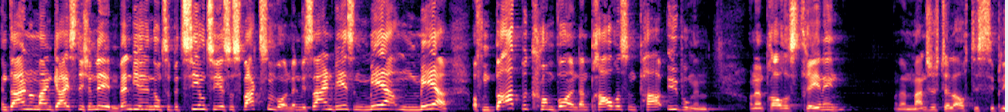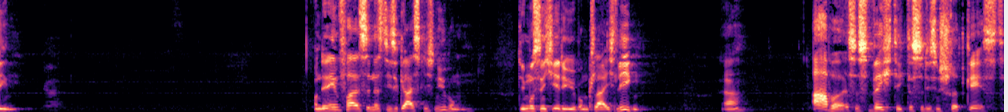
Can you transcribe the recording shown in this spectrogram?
in deinem und meinem geistlichen Leben. Wenn wir in unserer Beziehung zu Jesus wachsen wollen, wenn wir sein Wesen mehr und mehr offenbart bekommen wollen, dann braucht es ein paar Übungen. Und dann braucht es Training und an mancher Stelle auch Disziplin. Und in dem Fall sind es diese geistlichen Übungen. Die muss nicht jede Übung gleich liegen. Ja? Aber es ist wichtig, dass du diesen Schritt gehst.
